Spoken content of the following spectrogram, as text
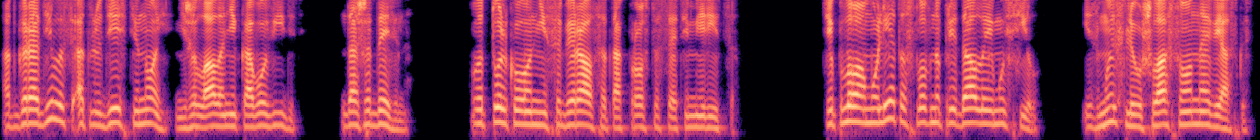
отгородилась от людей стеной, не желала никого видеть, даже Девина. Вот только он не собирался так просто с этим мириться. Тепло амулета словно придало ему сил. Из мысли ушла сонная вязкость.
